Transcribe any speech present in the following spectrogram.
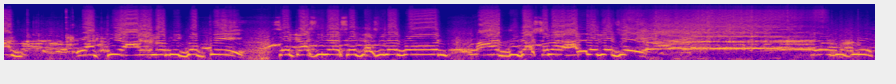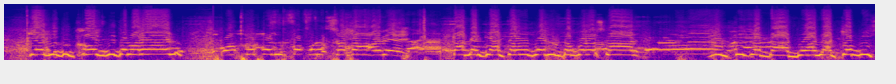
আজ একটি আরও বিজ্ঞপ্তি। শেখ হাসিনা, শেখ হাসিনার বোন আজ দুটার সময় কেউ খোঁজ দিতে পারেন পুরস্কার হবে। পুরস্কার। মুক্তিযোদ্ধা দু হাজার চব্বিশ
